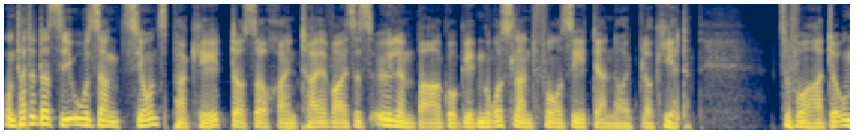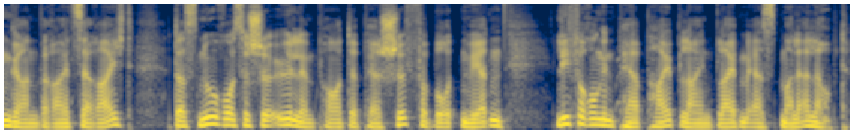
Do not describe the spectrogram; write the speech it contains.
und hatte das EU-Sanktionspaket, das auch ein teilweises Ölembargo gegen Russland vorsieht, erneut blockiert. Zuvor hatte Ungarn bereits erreicht, dass nur russische Ölimporte per Schiff verboten werden, Lieferungen per Pipeline bleiben erstmal erlaubt.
